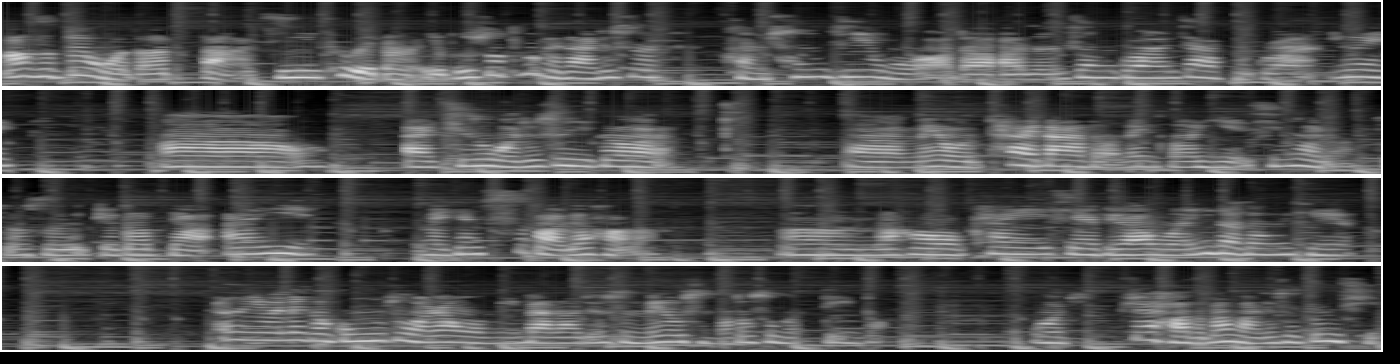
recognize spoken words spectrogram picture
当时对我的打击特别大，也不是说特别大，就是很冲击我的人生观、价值观。因为，啊，哎，其实我就是一个，呃，没有太大的那个野心的人，就是觉得比较安逸。每天吃饱就好了，嗯，然后看一些比较文艺的东西。但是因为那个工作让我明白了，就是没有什么都是稳定的。我最好的办法就是挣钱。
